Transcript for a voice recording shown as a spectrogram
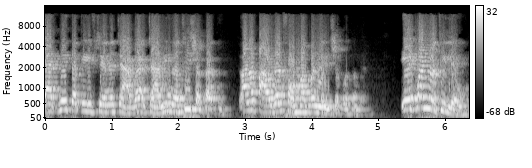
દાંતની તકલીફ છે અને ચાવા, ચાવી નથી શકાતું, તો આનો પાવડર ફોર્મમાં પણ લઈ શકો તમે. એ પણ નથી લેવું.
